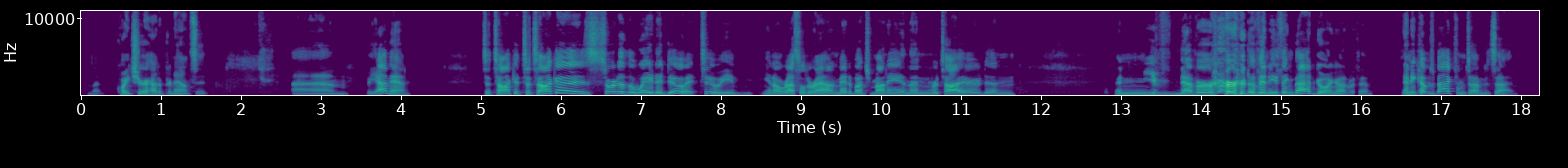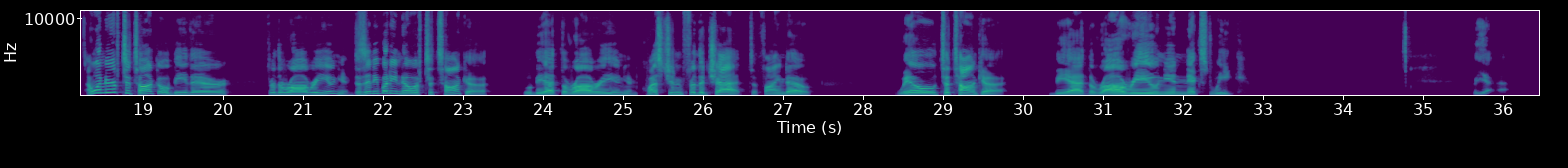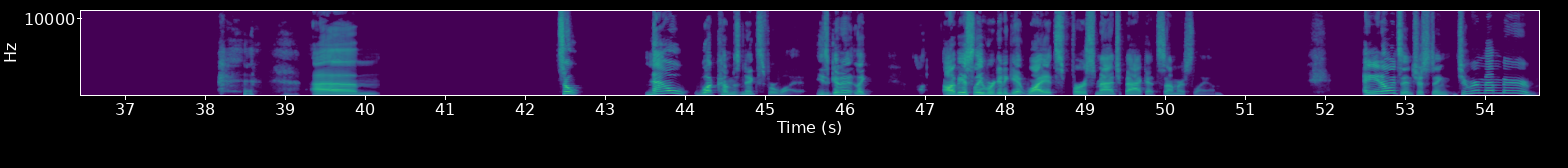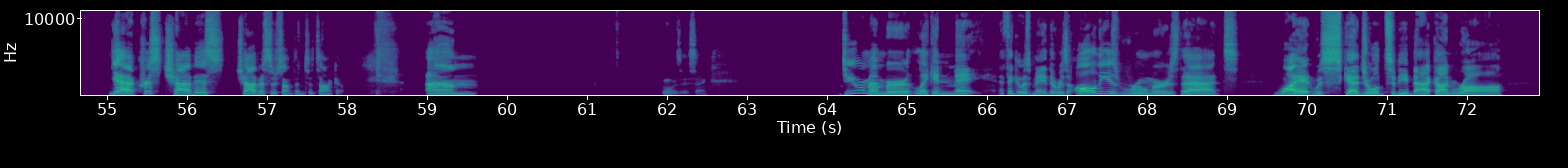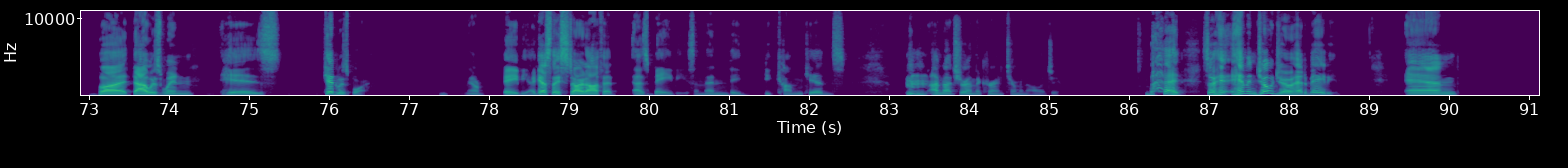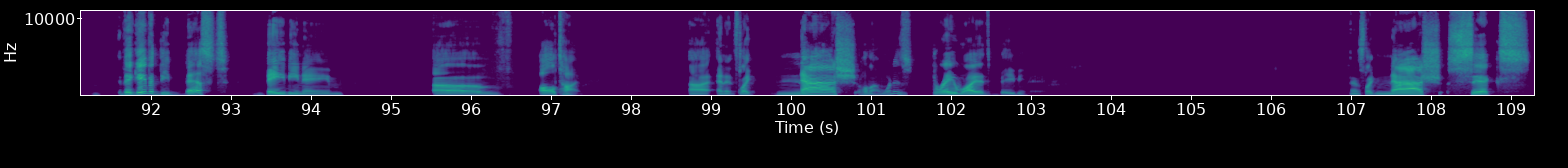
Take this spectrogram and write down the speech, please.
I'm not quite sure how to pronounce it. Um, but yeah, man. Tatanka. Tatanka is sort of the way to do it, too. He, you know, wrestled around, made a bunch of money, and then retired, and and you've never heard of anything bad going on with him. And he comes back from time to time. I wonder if Tatanka will be there for the Raw reunion. Does anybody know if Tatanka will be at the Raw reunion? Question for the chat to find out. Will Tatanka be at the Raw reunion next week? But yeah. um so now what comes next for Wyatt? He's gonna like obviously we're gonna get Wyatt's first match back at SummerSlam. And you know what's interesting? Do you remember? Yeah, Chris Chavis, Chavis or something, Tatanka. Um, what was I saying? Do you remember, like in May? I think it was May. There was all these rumors that Wyatt was scheduled to be back on Raw, but that was when his kid was born, or baby. I guess they start off at as babies and then they become kids. I'm not sure on the current terminology, but so him and JoJo had a baby, and they gave it the best baby name of all time. Uh, and it's like Knash. Hold on, what is Bray Wyatt's baby name? And it's like Knash Sixx.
